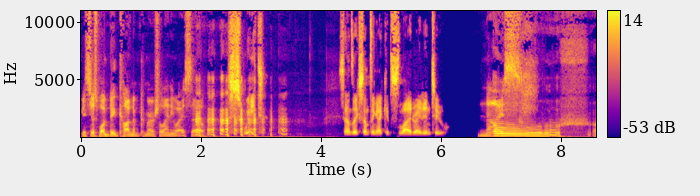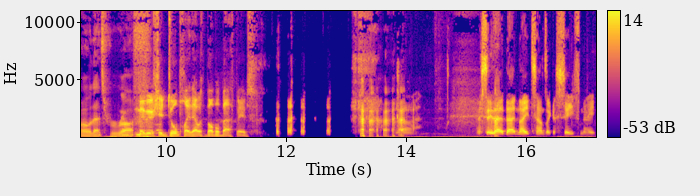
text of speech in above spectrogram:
It's just one big condom commercial anyway. So Sweet. Sounds like something I could slide right into. Nice. Oh, oh, that's rough. Maybe we should dual play that with Bubble Bath Babes. Uh, I say that that night sounds like a safe night.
